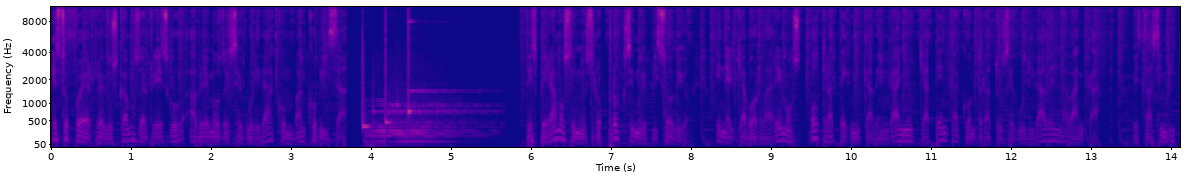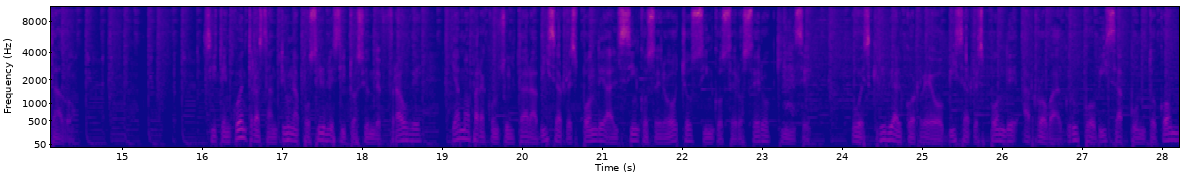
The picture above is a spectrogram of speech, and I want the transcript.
Esto fue Reduzcamos el riesgo, hablemos de seguridad con Banco Visa. Te esperamos en nuestro próximo episodio en el que abordaremos otra técnica de engaño que atenta contra tu seguridad en la banca. Estás invitado. Si te encuentras ante una posible situación de fraude, llama para consultar a Visa Responde al 508-500-15 o escribe al correo visaresponde@grupovisa.com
